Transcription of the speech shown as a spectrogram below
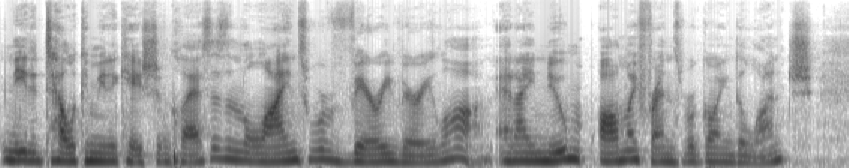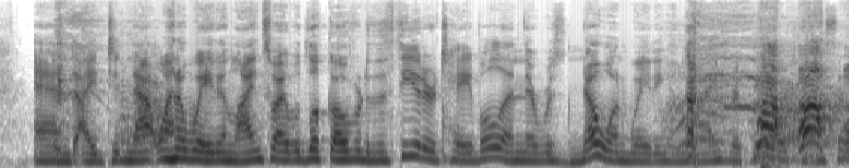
Needed telecommunication classes, and the lines were very, very long. And I knew all my friends were going to lunch, and I did not want to wait in line. So I would look over to the theater table, and there was no one waiting in line for theater classes.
